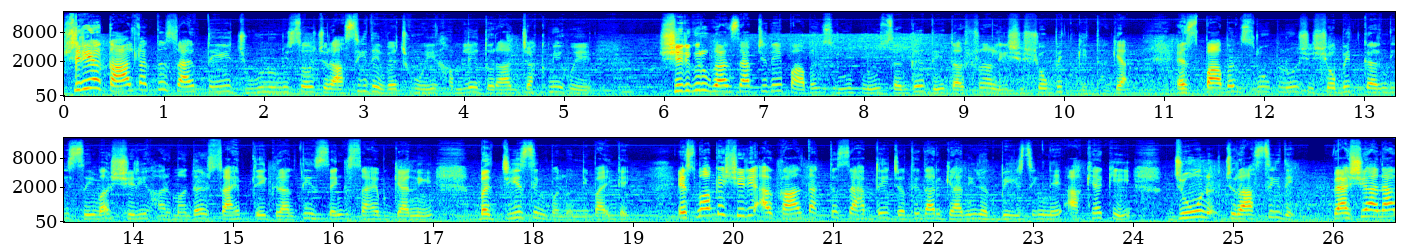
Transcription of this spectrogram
ਸ਼੍ਰੀ ਅਕਾਲ ਤਖਤ ਸਾਹਿਬ ਤੇ ਜੂਨ 1984 ਦੇ ਵਿੱਚ ਹੋਏ ਹਮਲੇ ਦੌਰਾਨ ਜ਼ਖਮੀ ਹੋਏ ਸ਼੍ਰੀ ਗੁਰੂ ਗ੍ਰੰਥ ਸਾਹਿਬ ਜੀ ਦੇ ਪਾਵਨ ਸਰੂਪ ਨੂੰ ਸੰਗਤ ਦੇ ਦਰਸ਼ਨਾਂ ਲਈ ਸੁਸ਼ੋਭਿਤ ਕੀਤਾ ਗਿਆ। ਇਸ ਪਾਵਨ ਸਰੂਪ ਨੂੰ ਸੁਸ਼ੋਭਿਤ ਕਰਨ ਦੀ ਸੇਵਾ ਸ਼੍ਰੀ ਹਰਮੰਦਰ ਸਾਹਿਬ ਦੇ ਗ੍ਰੰਥੀ ਸਿੰਘ ਸਾਹਿਬ ਗਿਆਨੀ ਬਲਜੀਤ ਸਿੰਘ ਵੱਲੋਂ ਨਿਭਾਈ ਗਈ। ਇਸ ਮੌਕੇ ਸ਼੍ਰੀ ਅਕਾਲ ਤਖਤ ਸਾਹਿਬ ਦੇ ਜਥੇਦਾਰ ਗਿਆਨੀ ਰਗਬੀਰ ਸਿੰਘ ਨੇ ਆਖਿਆ ਕਿ ਜੂਨ 84 ਦੇ ਵੈਸ਼ਿਆਨਾ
